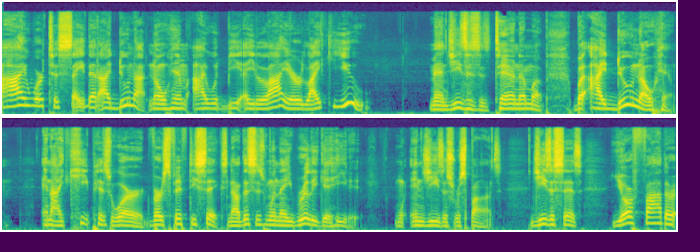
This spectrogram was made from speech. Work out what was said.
I were to say that I do not know him, I would be a liar like you. Man, Jesus is tearing them up. But I do know him and I keep his word. Verse 56. Now, this is when they really get heated in Jesus' response. Jesus says, Your father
